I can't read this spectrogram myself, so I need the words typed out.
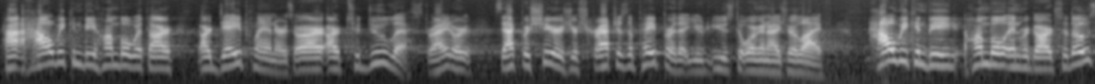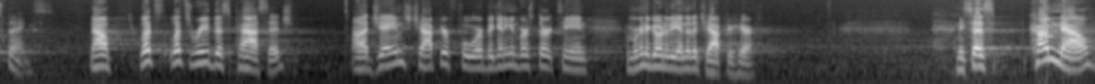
how, how we can be humble with our, our day planners or our, our to do list, right? Or Zach Bashir's, your scratches of paper that you use to organize your life. How we can be humble in regards to those things. Now, let's, let's read this passage. Uh, James chapter 4, beginning in verse 13, and we're going to go to the end of the chapter here. And he says, Come now,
